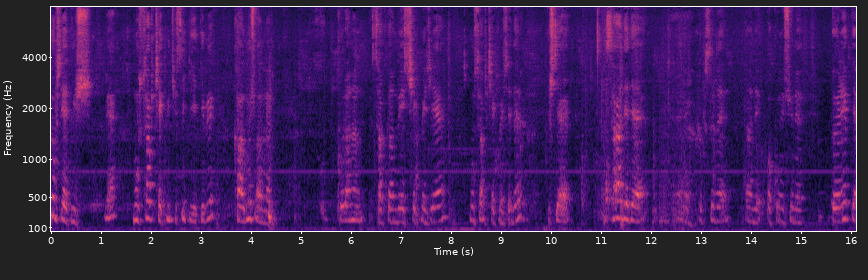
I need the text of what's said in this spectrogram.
hıfz etmiş ve mushaf çekmecesi gibi kalmış olanlar. Kur'an'ın saklandığı çekmeceye, mushaf çekmecede işte sadece e, hıfzını yani okunuşunu öğrenip de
